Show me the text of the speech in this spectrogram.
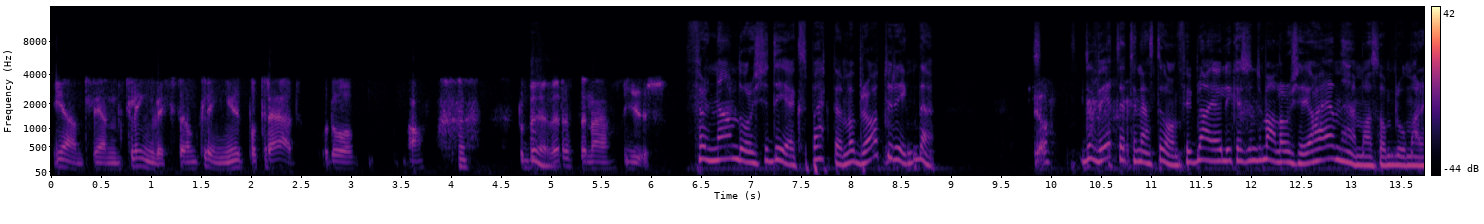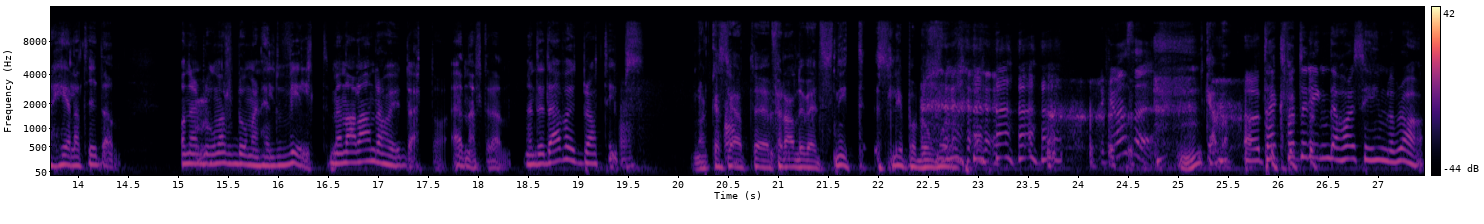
egentligen klängväxter. De klänger ju på träd och då, ja, då behöver rötterna ljus. Fernando, orkidéexperten. Vad bra att du ringde. Ja. Då vet jag till nästa gång. För ibland, jag lyckas inte med alla orkidéer. Jag har en hemma som blommar hela tiden. Och när den blommar så blommar den helt vilt. Men alla andra har ju dött då, en efter en. Men det där var ju ett bra tips. Man kan säga att eh, Fernando är väldigt snittslipp på blommorna. Det kan man säga. Mm, kan man. Ja, tack för att du ringde. Ha det så himla bra.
